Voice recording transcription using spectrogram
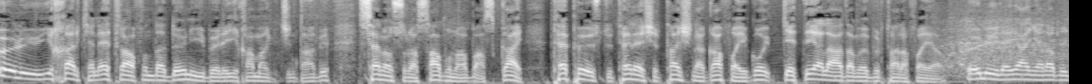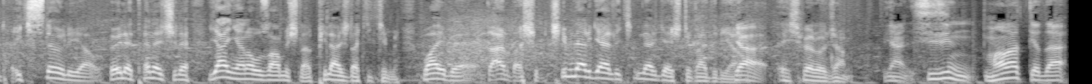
ölüyü yıkarken etrafında dönüyor böyle yıkamak için tabi. Sen o sıra sabuna bas gay. Tepe üstü teneşir taşına kafayı koy. Gitti yalı adam öbür tarafa ya. Ölüyle yan yana bulduk. İkisi de ölü ya. Öyle teneşire yan yana uzamışlar plajdaki kimi. Vay be kardeşim kimler geldi kimler geçti Kadir ya. Ya Eşber hocam yani sizin Malatya'da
